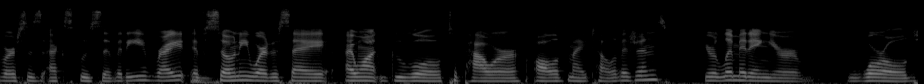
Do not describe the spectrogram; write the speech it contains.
versus exclusivity, right? If Sony were to say, I want Google to power all of my televisions, you're limiting your world,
